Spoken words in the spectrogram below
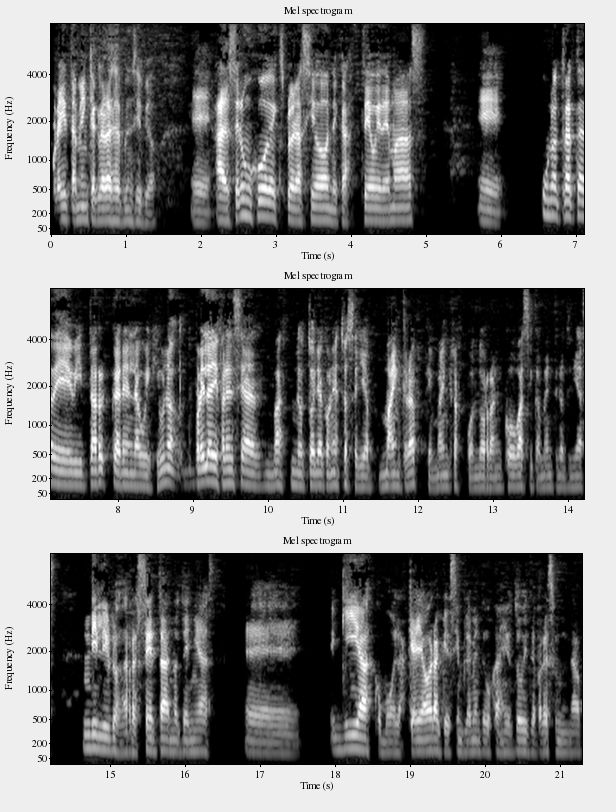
por ahí también que aclarar desde el principio. Eh, al ser un juego de exploración, de crafteo y demás, eh, uno trata de evitar caer en la wiki. Uno, por ahí la diferencia más notoria con esto sería Minecraft, que Minecraft cuando arrancó básicamente no tenías ni libros de receta, no tenías eh, guías como las que hay ahora que simplemente buscas en YouTube y te parece una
